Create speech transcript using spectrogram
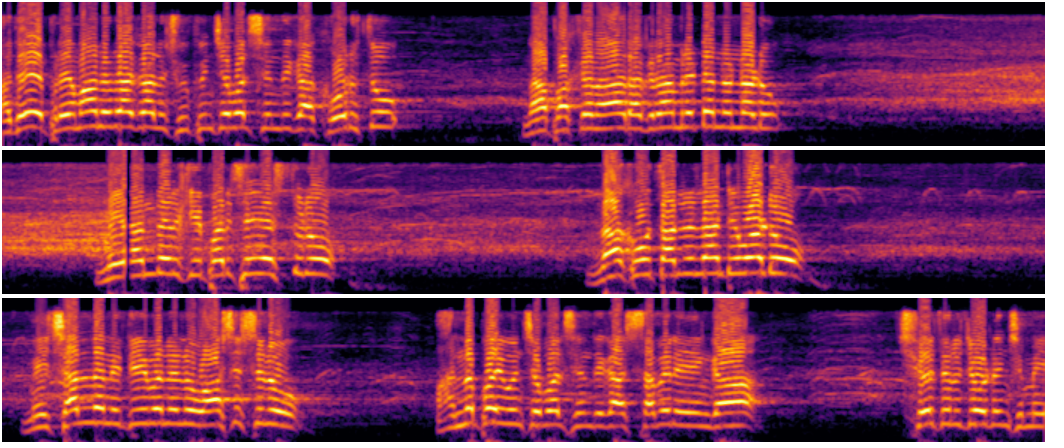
అదే ప్రేమానురాగాలు చూపించవలసిందిగా కోరుతూ నా పక్కన రఘురామరెడ్డి అని ఉన్నాడు. మీ అందరికీ పరిచయస్తుడు. నాకు తల్లి లాంటి వాడు. మీ చల్లని దీవెనలు ఆశీస్సులు అన్నపై ఉంచవలసిందిగా సవినయంగా చేతులు జోడించి మీ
